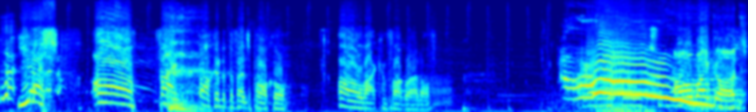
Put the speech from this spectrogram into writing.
Yes! Oh, thank fucking defense parkour. Oh, that can fuck right off. Oh! oh my god!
